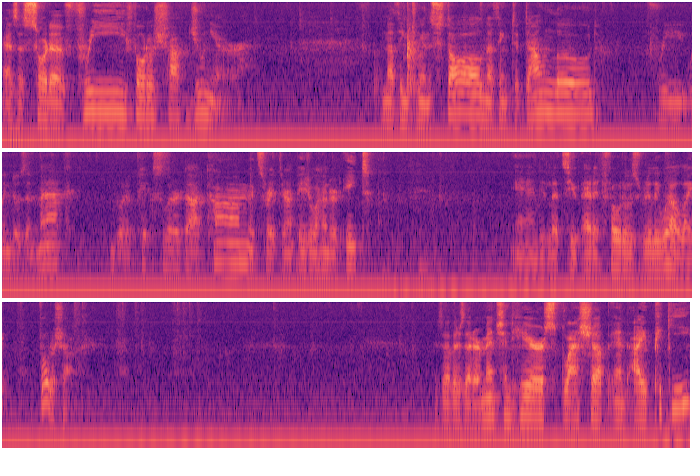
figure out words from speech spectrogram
as a sort of free Photoshop Junior. Nothing to install, nothing to download, free Windows and Mac. You go to pixlr.com, it's right there on page 108, and it lets you edit photos really well, like Photoshop. There's others that are mentioned here, SplashUp and iPiccy.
